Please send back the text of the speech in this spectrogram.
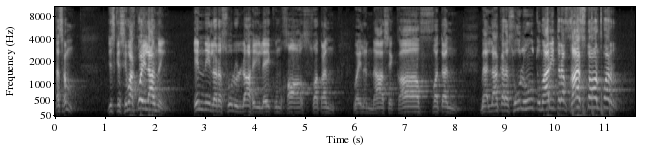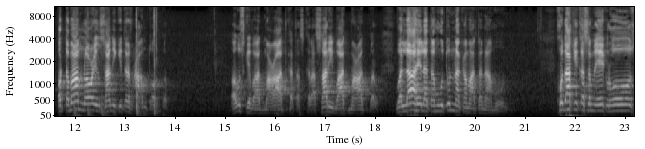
قسم، جس کے سوا کوئی الہ نہیں۔ انی لرسول اللہ علیکم خاص وطن وَإِلَى كَافَّةً۔ میں اللہ کا رسول ہوں، تمہاری طرف خاص طور پر اور تمام نوع انسانی کی طرف عام طور پر۔ اور اس کے بعد معاد کا تذکرہ، ساری بات معاد پر۔ واللہ لتموتن کما تنامون۔ خدا کی قسم، ایک روز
